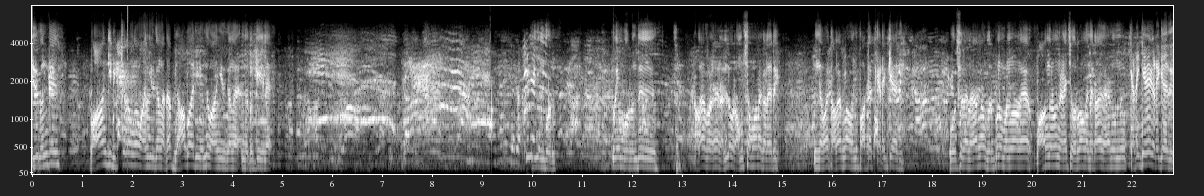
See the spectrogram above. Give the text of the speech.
இது வந்து வாங்கி விற்கிறவங்க வாங்கியிருக்காங்க. அதாவது வியாபாரி வந்து வாங்கியிருக்காங்க இந்த குட்டிகளை புளியம்பூர் புளியம்பூர் வந்து கலர் நல்ல ஒரு அம்சமான கலரு இந்த மாதிரி கலர்லாம் வந்து பார்த்தா கிடைக்காது. ஒரு சில நேரம்லாம் விற்பனை பண்ணுவாங்க வாங்கணும்னு நினைச்சு வருவாங்க இந்த கலர் வேணும்னு கிடைக்கவே கிடைக்காது.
